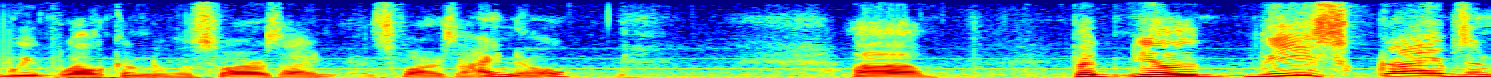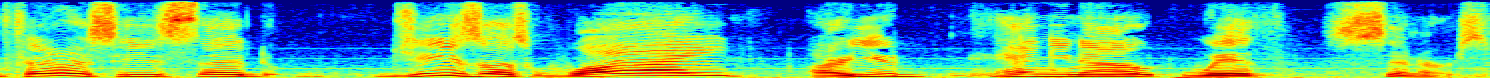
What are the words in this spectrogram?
we've welcomed them as far as I, as far as I know. Uh, but, you know, these scribes and Pharisees said, Jesus, why are you hanging out with sinners?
